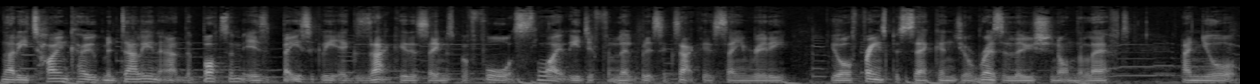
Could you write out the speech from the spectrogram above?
Now the timecode medallion at the bottom is basically exactly the same as before, slightly different look, but it's exactly the same really. Your frames per second, your resolution on the left, and your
